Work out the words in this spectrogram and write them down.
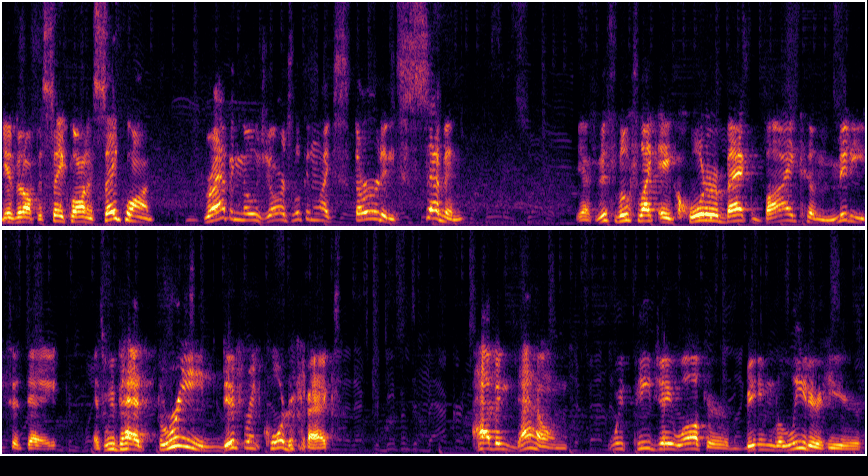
gives it off to Saquon, and Saquon grabbing those yards, looking like third and seven. Yes, this looks like a quarterback by committee today, as we've had three different quarterbacks having downs with PJ Walker being the leader here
